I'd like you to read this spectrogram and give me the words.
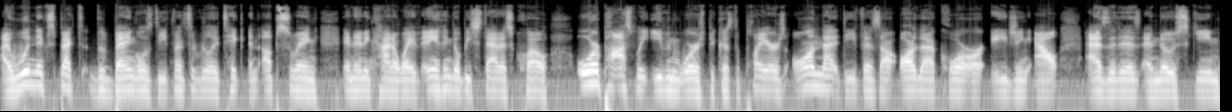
I wouldn't expect the Bengals defense to really take an upswing in any kind of way. If anything, they'll be status quo or possibly even worse because the players on that defense are, are that core are aging out as it is, and no scheme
